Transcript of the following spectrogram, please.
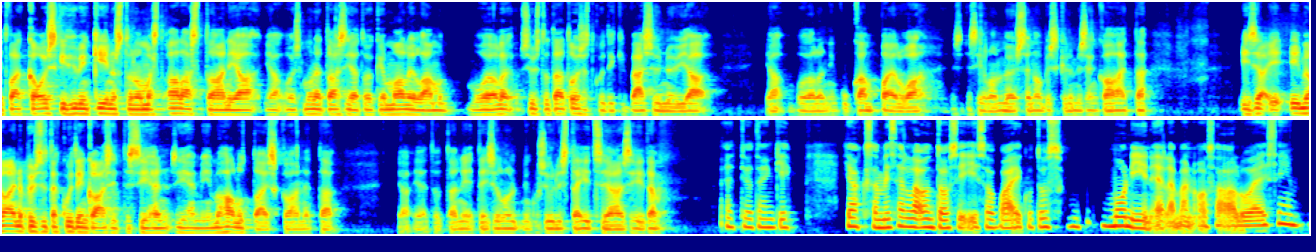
että vaikka olisikin hyvin kiinnostunut omasta alastaan ja, ja olisi monet asiat oikein mallillaan, mutta voi olla syystä tai toisesta kuitenkin väsynyt ja, ja voi olla niin kuin kamppailua silloin myös sen opiskelemisen kanssa, että ei, se, ei me aina pystytä kuitenkaan sitten siihen, siihen mihin me haluttaiskaan, että, ja, ja tota, niin, ettei silloin niin kuin syyllistä itseään siitä. Että jotenkin jaksamisella on tosi iso vaikutus moniin elämän osa-alueisiin.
